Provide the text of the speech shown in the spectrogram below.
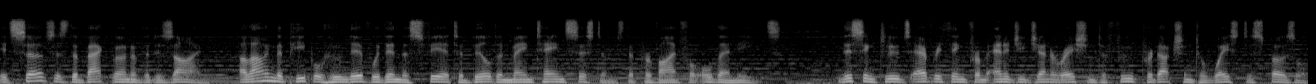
It serves as the backbone of the design, allowing the people who live within the sphere to build and maintain systems that provide for all their needs. This includes everything from energy generation to food production to waste disposal,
